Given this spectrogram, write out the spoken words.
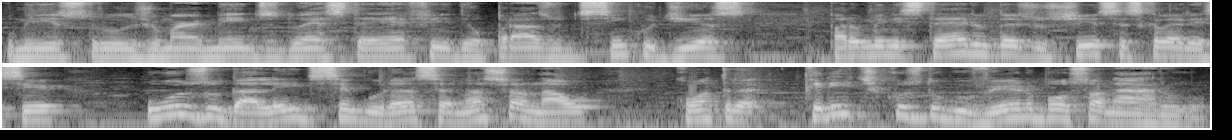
O ministro Gilmar Mendes do STF deu prazo de cinco dias para o Ministério da Justiça esclarecer uso da Lei de Segurança Nacional contra críticos do governo Bolsonaro.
